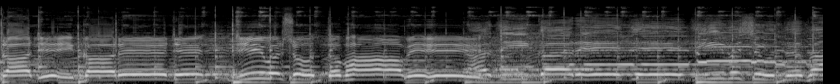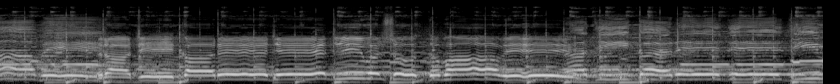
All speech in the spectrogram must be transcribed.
રાજે કરે જે જીવ શુદ્ધ ભાવે રાજી ભાવે. રાજી કરે જે જીવ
